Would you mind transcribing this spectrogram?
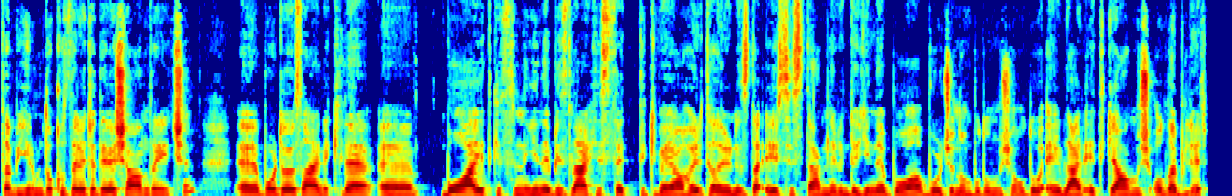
Tabii 29 derecede yaşandığı için e, burada özellikle e, boğa etkisini yine bizler hissettik veya haritalarınızda ev sistemlerinde yine boğa burcunun bulunmuş olduğu evler etki almış olabilir.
